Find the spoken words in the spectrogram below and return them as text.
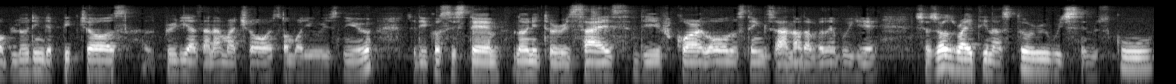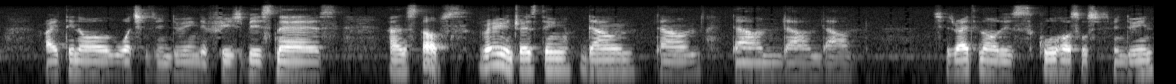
uploading the pictures pretty as an amateur or somebody who is new to the ecosystem. No need to resize, div, curl, all those things are not available here. She's just writing a story which seems cool, writing all what she's been doing, the fish business and stops Very interesting. Down, down, down, down, down she's writing all these cool hustles she's been doing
